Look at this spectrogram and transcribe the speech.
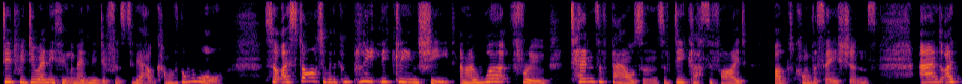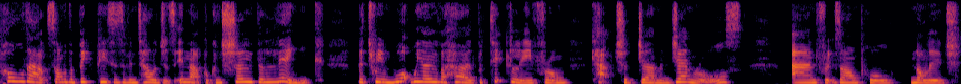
did we do anything that made any difference to the outcome of the war? So I started with a completely clean sheet and I worked through tens of thousands of declassified bugged conversations. And I pulled out some of the big pieces of intelligence in that book and showed the link between what we overheard, particularly from captured German generals, and, for example, knowledge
